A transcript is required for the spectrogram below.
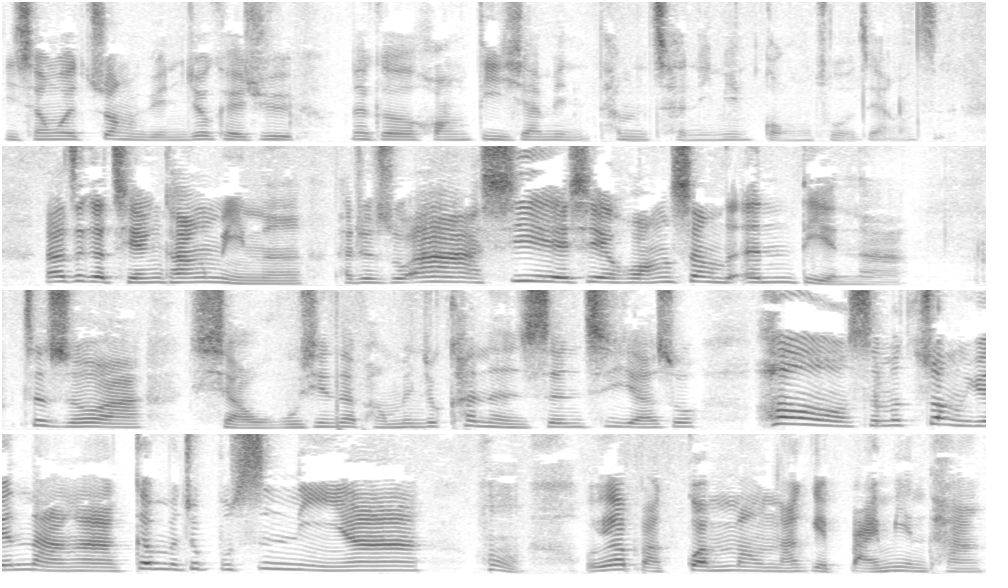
你成为状元，你就可以去那个皇帝下面他们城里面工作这样子。”那这个钱康敏呢，他就说啊，谢谢皇上的恩典呐。这时候啊，小狐仙在旁边就看得很生气啊，说：哼，什么状元郎啊，根本就不是你呀！哼，我要把官帽拿给白面汤，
